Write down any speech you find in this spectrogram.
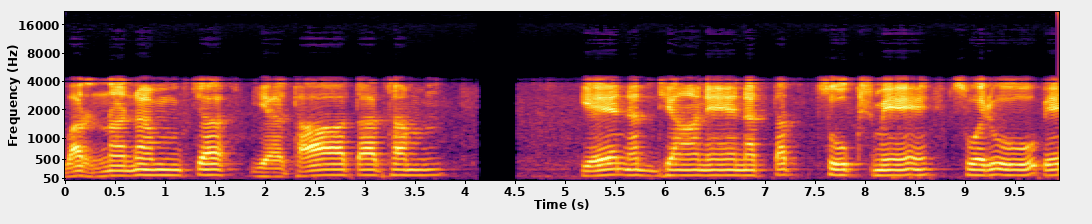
वर्णनं च यथा तथम्। येन ध्यानेन तत्सूक्ष्मे स्वरूपे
